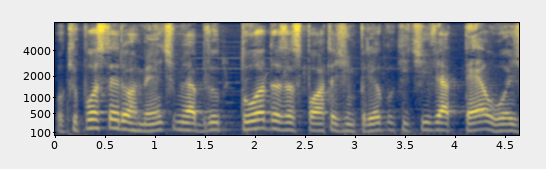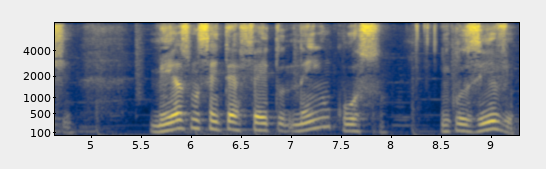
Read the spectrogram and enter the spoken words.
o que posteriormente me abriu todas as portas de emprego que tive até hoje mesmo sem ter feito nenhum curso. Inclusive,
